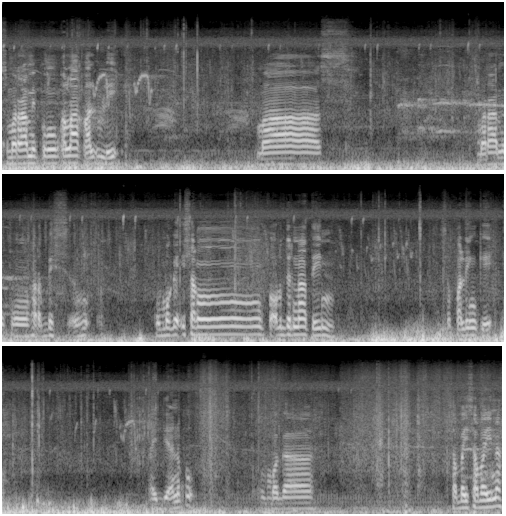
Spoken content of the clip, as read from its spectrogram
Mas marami pong kalakal uli. Mas marami pong harvest. Kumbaga isang pa-order natin sa palengke ay di ano po. Kumbaga sabay-sabay na.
